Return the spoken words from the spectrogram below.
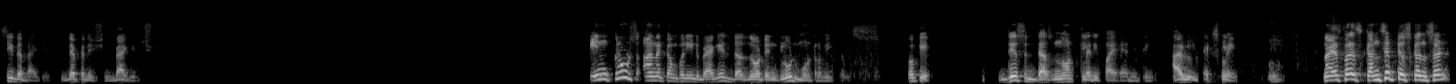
See the baggage, definition, baggage. includes unaccompanied baggage does not include motor vehicles. Okay, this does not clarify anything. I will explain. Now, as far as concept is concerned,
